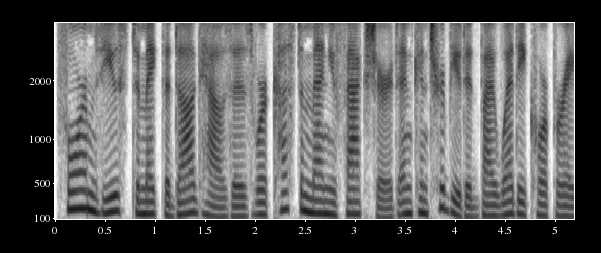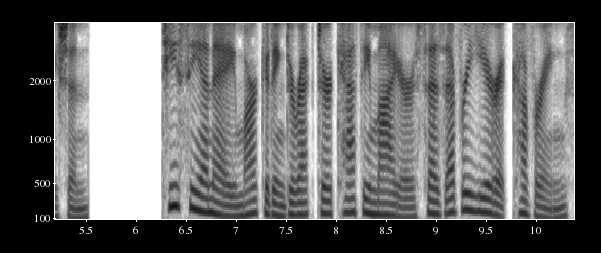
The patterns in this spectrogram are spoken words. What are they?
Forms used to make the doghouses were custom manufactured and contributed by Wedi Corporation. TCNA Marketing Director Kathy Meyer says every year at Coverings,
